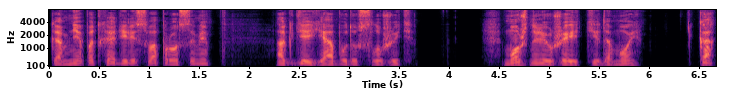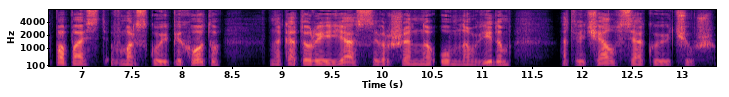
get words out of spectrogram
Ко мне подходили с вопросами, а где я буду служить? Можно ли уже идти домой? Как попасть в морскую пехоту, на которые я с совершенно умным видом отвечал всякую чушь?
